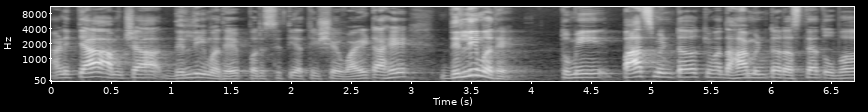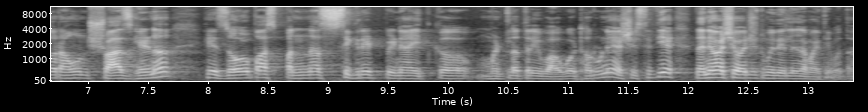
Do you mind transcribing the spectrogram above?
आणि त्या आमच्या दिल्लीमध्ये परिस्थिती अतिशय वाईट आहे. दिल्लीमध्ये तुम्ही पाच मिनटं किंवा दहा मिनटं रस्त्यात उभं राहून श्वास घेणं हे जवळपास पन्नास सिगरेट पिण्या इतकं म्हटलं तरी वावगं ठरू नये अशी स्थिती आहे. धन्यवाद शिवाजी तुम्ही दिलेल्या माहितीबद्दल.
